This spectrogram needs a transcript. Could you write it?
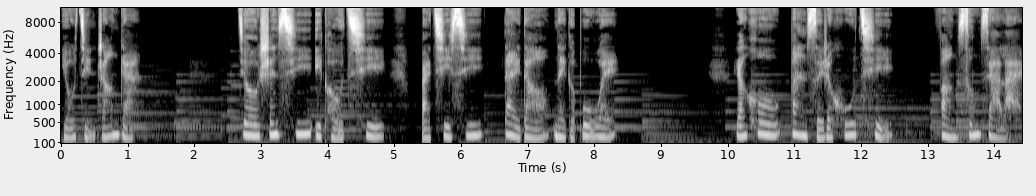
有紧张感，就深吸一口气，把气息带到那个部位，然后伴随着呼气，放松下来。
